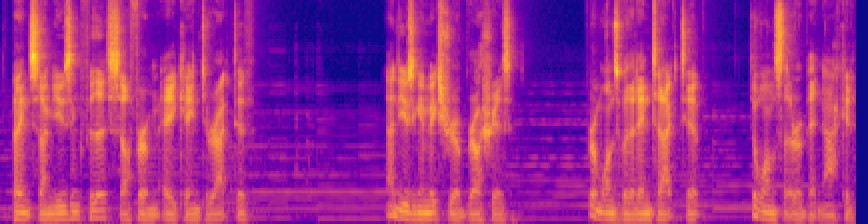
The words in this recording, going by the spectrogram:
The paints I'm using for this are from AK Interactive, and using a mixture of brushes, from ones with an intact tip to ones that are a bit knackered.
